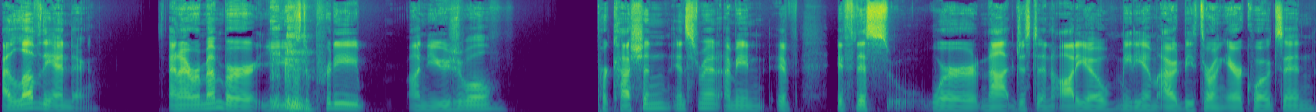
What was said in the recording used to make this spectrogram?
I love the ending. And I remember you used a pretty unusual percussion instrument. I mean, if if this were not just an audio medium, I would be throwing air quotes in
